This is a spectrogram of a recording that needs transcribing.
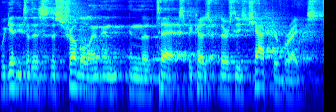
we get into this, this trouble in, in, in the text because there's these chapter breaks.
